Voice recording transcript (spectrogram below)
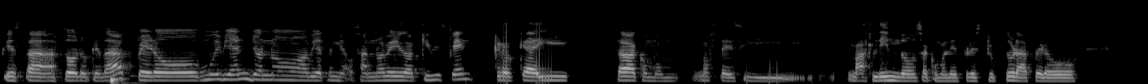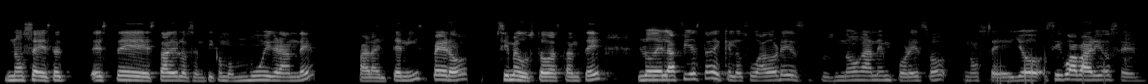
fiesta todo lo que da, pero muy bien, yo no había tenido, o sea, no había ido a Key Biscayne, creo que ahí estaba como, no sé si más lindo, o sea, como la infraestructura, pero no sé, este, este estadio lo sentí como muy grande para el tenis, pero sí me gustó bastante. Lo de la fiesta, de que los jugadores pues, no ganen por eso, no sé, yo sigo a varios en,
